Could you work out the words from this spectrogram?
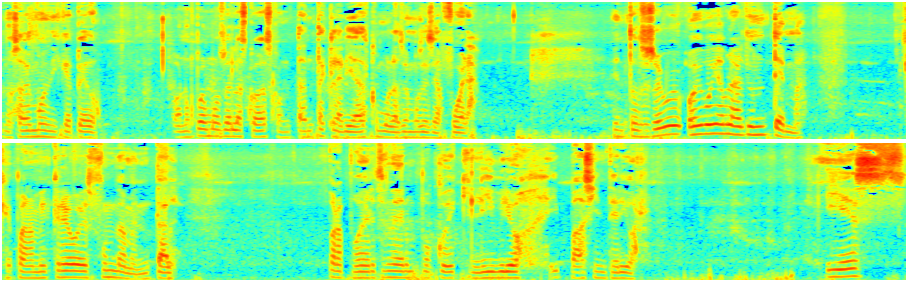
no sabemos ni qué pedo. O no podemos ver las cosas con tanta claridad como las vemos desde afuera. Entonces hoy, hoy voy a hablar de un tema que para mí creo es fundamental para poder tener un poco de equilibrio y paz interior. Y es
